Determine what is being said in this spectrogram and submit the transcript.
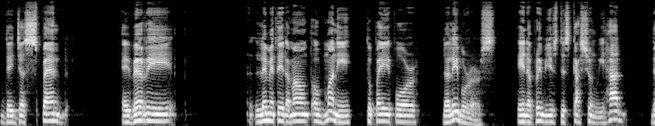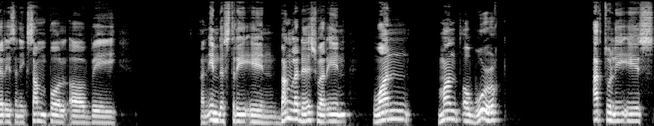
they just spend a very limited amount of money to pay for the laborers. In a previous discussion we had there is an example of a an industry in Bangladesh wherein one month of work actually is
